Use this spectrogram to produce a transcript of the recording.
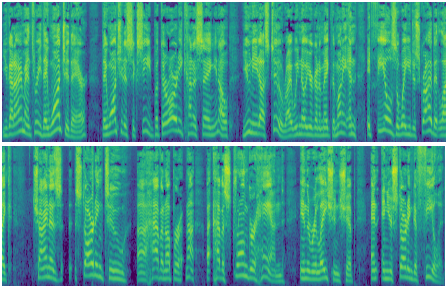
you got Iron Man three. They want you there. They want you to succeed, but they're already kind of saying, you know, you need us too, right? We know you're going to make the money, and it feels the way you describe it like China's starting to uh, have an upper, not uh, have a stronger hand in the relationship and and you're starting to feel it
